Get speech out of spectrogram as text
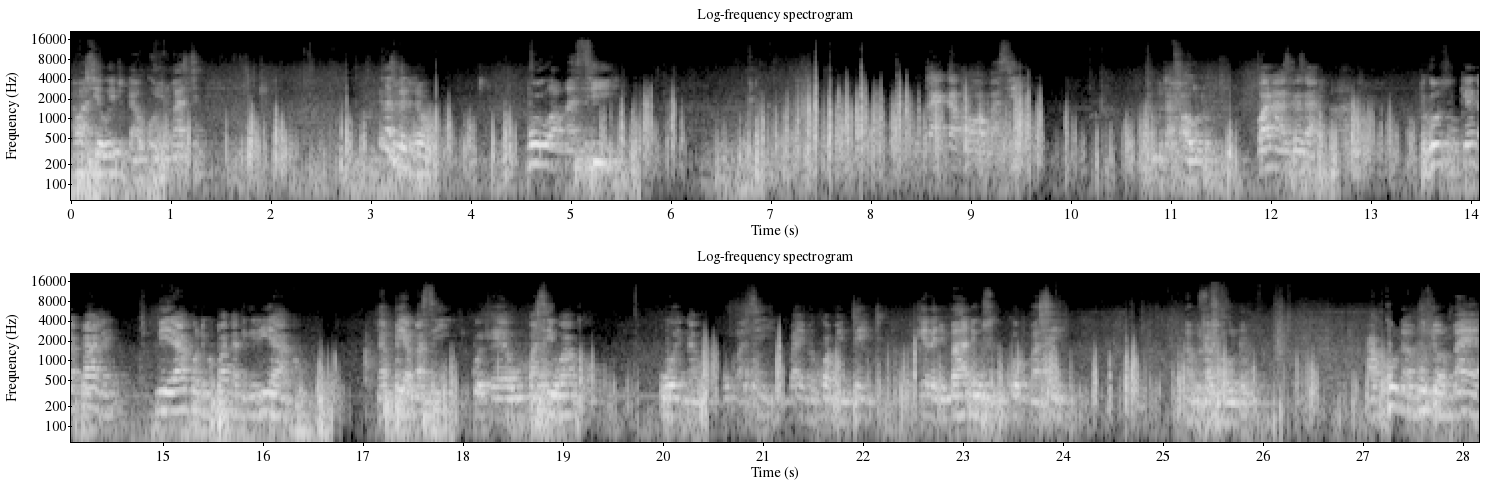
hawa sio wetu da huko university. That's very wrong. Moyo wa Masihi, ukae kama wa Masihi mtafaulu. Bwana asifiwe. Because ukienda pale nia yako ni kupata digrii yako na pia masihi e, umasihi wako uwe na umasihi ambayo imekuwa maintained. Ukienda nyumbani usikuwa masi na mtafaulu. Hakuna mtu ambaye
